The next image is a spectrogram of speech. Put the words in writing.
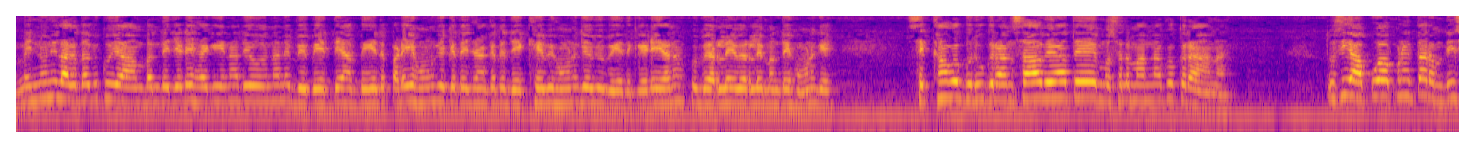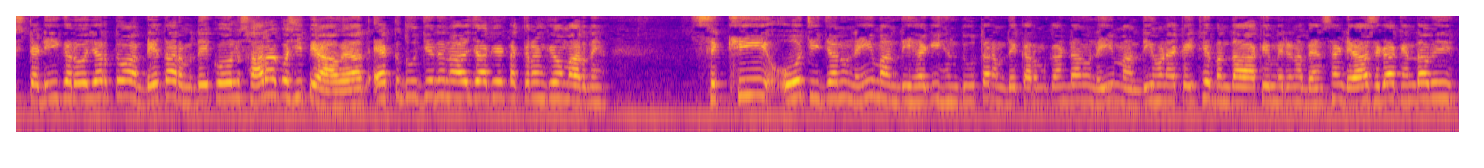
ਮੈਨੂੰ ਨਹੀਂ ਲੱਗਦਾ ਵੀ ਕੋਈ ਆਮ ਬੰਦੇ ਜਿਹੜੇ ਹੈਗੇ ਇਹਨਾਂ ਦੇ, ਉਹ ਇਹਨਾਂ ਨੇ ਵਿਵੇਦਿਆਂ ਵੇਦ ਪੜ੍ਹੇ ਹੋਣਗੇ ਕਿਤੇ ਜਾਂ ਕਿਤੇ ਦੇਖੇ ਵੀ ਹੋਣਗੇ ਵੀ ਵੇਦ ਕਿਹੜੇ ਆ ਨਾ, ਕੋਈ ਵਿਰਲੇ ਵਿਰਲੇ ਬੰਦੇ ਹੋਣਗੇ। ਸਿੱਖਾਂ ਕੋ ਗੁਰੂ ਗ੍ਰੰਥ ਸਾਹਿਬ ਆ ਤੇ ਮੁਸਲਮਾਨਾਂ ਕੋ ਕੁਰਾਨ ਆ। ਤੁਸੀਂ ਆਪੋ ਆਪਣੇ ਧਰਮ ਦੀ ਸਟੱਡੀ ਕਰੋ ਯਾਰ, ਤੁਹਾਡੇ ਧਰਮ ਦੇ ਕੋਲ ਸਾਰਾ ਕੁਝ ਹੀ ਪਿਆ ਹੋਇਆ। ਇੱਕ ਦੂਜੇ ਦੇ ਨਾਲ ਜਾ ਕੇ ਟੱਕਰਾਂ ਕਿਉਂ ਮਾਰਦੇ? ਸਿੱਖੀ ਉਹ ਚੀਜ਼ਾਂ ਨੂੰ ਨਹੀਂ ਮੰਨਦੀ ਹੈਗੀ, ਹਿੰਦੂ ਧਰਮ ਦੇ ਕਰਮਕਾਂਡਾਂ ਨੂੰ ਨਹੀਂ ਮੰਨਦੀ। ਹੁਣ ਇੱਕ ਇੱਥੇ ਬੰਦਾ ਆ ਕੇ ਮੇਰੇ ਨਾਲ ਬੈਂਸਣ ਡਿਆ ਸੀਗਾ, ਕਹਿੰਦਾ ਵੀ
